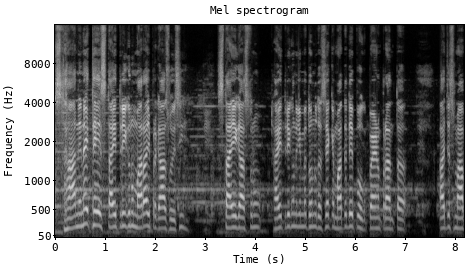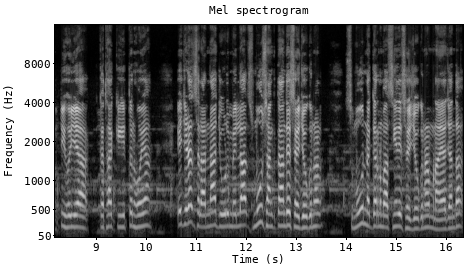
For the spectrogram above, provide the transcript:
ਸਥਾਨ ਹੈ ਨਾ ਇੱਥੇ 27 ਤਰੀਕ ਨੂੰ ਮਹਾਰਾਜ ਪ੍ਰਕਾਸ਼ ਹੋਏ ਸੀ। 27 ਅਗਸਤ ਨੂੰ 28 ਤਰੀਕ ਨੂੰ ਜਿਵੇਂ ਤੁਹਾਨੂੰ ਦੱਸਿਆ ਕਿ ਮੱਧ ਦੇ ਭੋਗ ਪੈਣ ਉਪਰੰਤ ਅੱਜ ਸਮਾਪਤੀ ਹੋਈ ਆ ਕਥਾ ਕੀਰਤਨ ਹੋਇਆ। ਇਹ ਜਿਹੜਾ ਸਾਲਾਨਾ ਜੋੜ ਮੇਲਾ ਸਮੂਹ ਸੰਗਤਾਂ ਦੇ ਸਹਿਯੋਗ ਨਾਲ, ਸਮੂਹ ਨਗਰ ਨਿਵਾਸੀਆਂ ਦੇ ਸਹਿਯੋਗ ਨਾਲ ਮਨਾਇਆ ਜਾਂਦਾ।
